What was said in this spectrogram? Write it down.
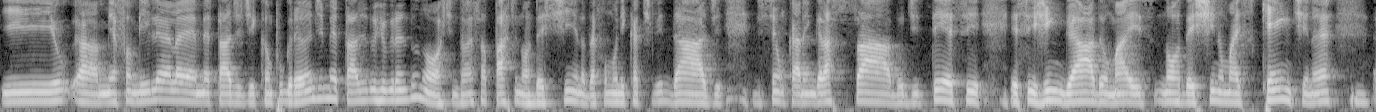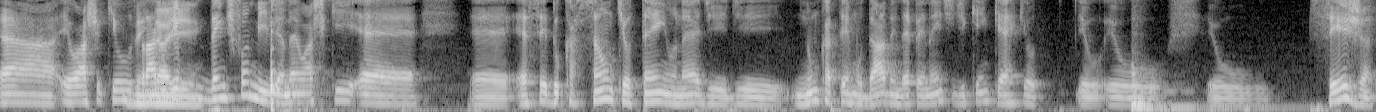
E eu- a minha família ela é metade de Campo Grande e metade do Rio Grande do Norte. Então, essa parte nordestina, da comunicatividade, de ser um cara engraçado, de ter esse, esse gingado mais nordestino, mais quente, né? Ah, eu acho que eu Vem trago de, vem de família, né? Eu acho que é, é, essa educação que eu tenho, né, de, de nunca ter mudado, independente de quem quer que eu, eu, eu, eu seja,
